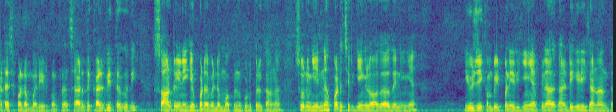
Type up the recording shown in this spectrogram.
அட்டாச் பண்ணுற மாதிரி இருக்கும் ஃப்ரெண்ட்ஸ் அடுத்து கல்வி தகுதி சான்று இணைக்கப்பட வேண்டும் அப்படின்னு கொடுத்துருக்காங்க. ஸோ நீங்கள் என்ன படிச்சிருக்கீங்களோ அதாவது நீங்கள் யூஜி கம்ப்ளீட் பண்ணியிருக்கீங்க அப்படின்னா அதுக்கான டிகிரிக்கான அந்த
